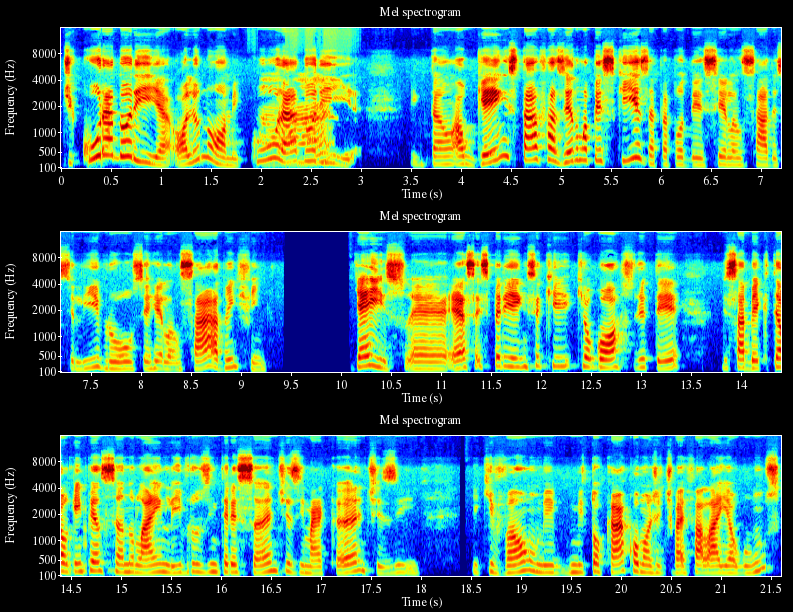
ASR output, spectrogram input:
de curadoria. Olha o nome, curadoria. Então, alguém está fazendo uma pesquisa para poder ser lançado esse livro ou ser relançado, enfim. E é isso, é essa experiência que, que eu gosto de ter, de saber que tem alguém pensando lá em livros interessantes e marcantes e, e que vão me, me tocar, como a gente vai falar em alguns.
